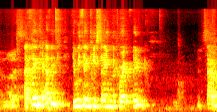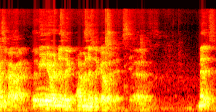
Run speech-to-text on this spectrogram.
don't know, it's- I think, I think, do we think he's saying the correct thing? It sounds about right. Let me hear another, have another go at it. Uh, Melis?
